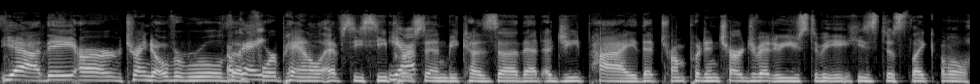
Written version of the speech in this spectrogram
yeah, they are trying to overrule the Okay. four panel FCC Yep. person because uh, that Ajit Pai that Trump put in charge of it, who used to be, he's just like, oh,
